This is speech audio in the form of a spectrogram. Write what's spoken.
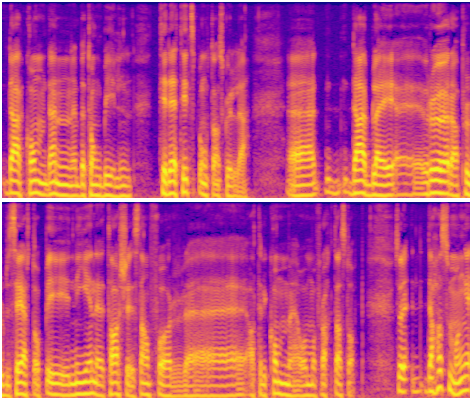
der kom den betongbilen til det tidspunktet han skulle. Eh, der ble eh, røra produsert oppe i niende etasje istedenfor eh, at de kommer og må fraktes opp. Så det, det, har så mange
